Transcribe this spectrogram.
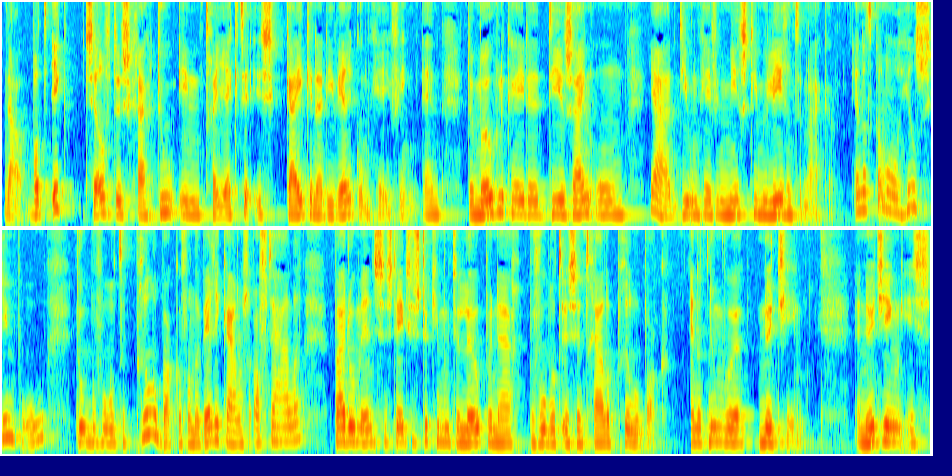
Nou, wat ik zelf dus graag doe in trajecten is kijken naar die werkomgeving en de mogelijkheden die er zijn om ja, die omgeving meer stimulerend te maken. En dat kan al heel simpel door bijvoorbeeld de prullenbakken van de werkkamers af te halen, waardoor mensen steeds een stukje moeten lopen naar bijvoorbeeld een centrale prullenbak. En dat noemen we nudging. En nudging is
